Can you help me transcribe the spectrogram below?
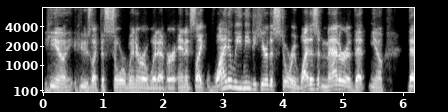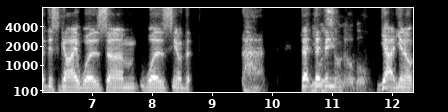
you know who's like the sore winner or whatever. And it's like why do we need to hear this story? Why does it matter that you know that this guy was um was you know that uh, that he that was they, so noble. Yeah you know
